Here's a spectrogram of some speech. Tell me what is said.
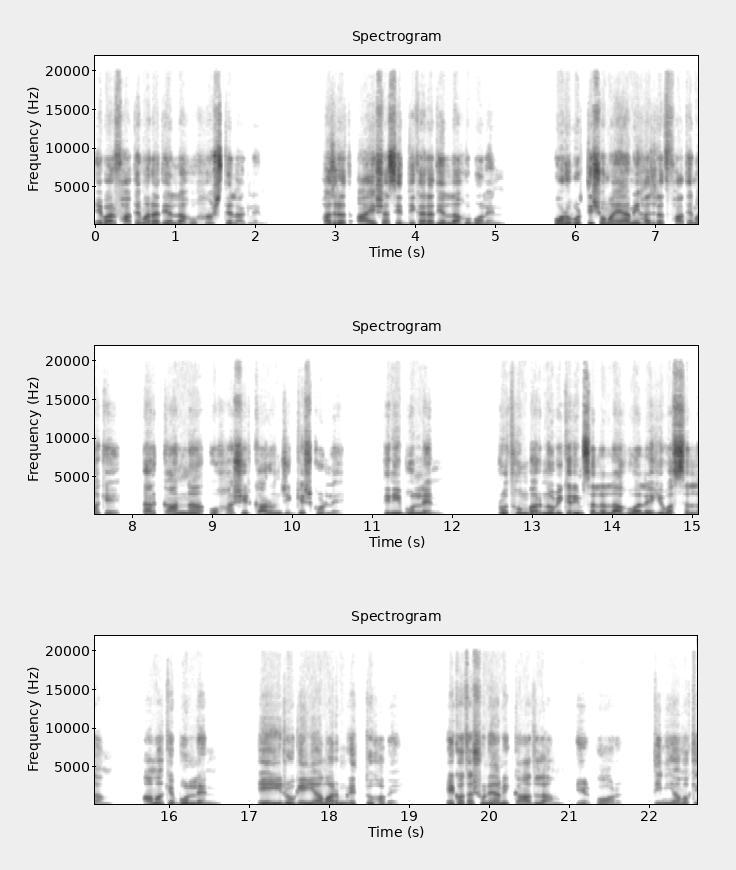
এবার ফাতেমা রাদিয়াল্লাহু হাসতে লাগলেন। হজরত আয়েশা সিদ্দিকা রাদিয়াল্লাহু বলেন, পরবর্তী সময়ে আমি হজরত ফাতেমাকে তার কান্না ও হাসির কারণ জিজ্ঞেস করলে তিনি বললেন, প্রথমবার নবী করিম সাল্লাল্লাহু আলহি ওয়াসাল্লাম আমাকে বললেন, এই রোগেই আমার মৃত্যু হবে। একথা শুনে আমি কাঁদলাম। এরপর তিনি আমাকে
